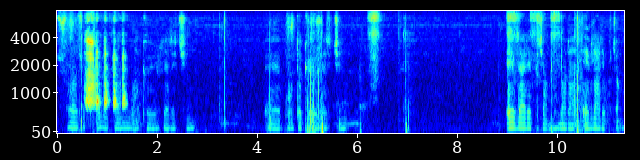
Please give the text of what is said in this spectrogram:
şuralara çok güzel plan var köylüler için. Burada köylüler için evler yapacağım. Bunlara evler yapacağım.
